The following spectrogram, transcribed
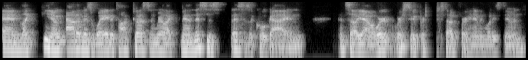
and like you know out of his way to talk to us and we're like man this is this is a cool guy and and so yeah, we're we're super stoked for him and what he's doing.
